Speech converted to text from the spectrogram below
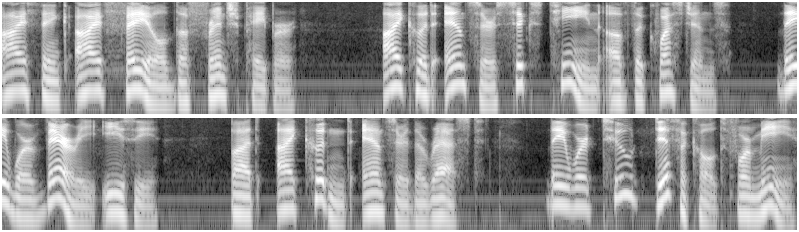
I think I failed the French paper. I could answer 16 of the questions. They were very easy, but I couldn't answer the rest. They were too difficult for me.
